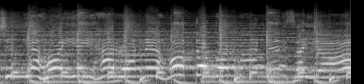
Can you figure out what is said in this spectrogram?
সিংহে হই এই হারণে হত গর্বানের সৈয়া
